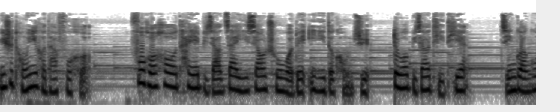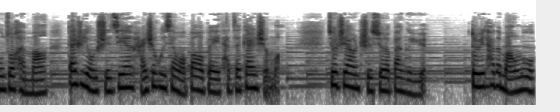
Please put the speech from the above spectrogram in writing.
于是同意和他复合。复合后，他也比较在意消除我对异地的恐惧，对我比较体贴。尽管工作很忙，但是有时间还是会向我报备他在干什么。就这样持续了半个月。对于他的忙碌，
